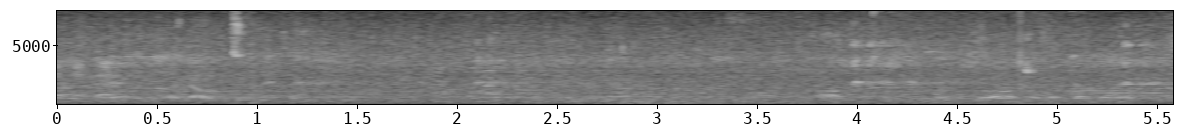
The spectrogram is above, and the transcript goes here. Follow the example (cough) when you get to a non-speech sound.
Thank you.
